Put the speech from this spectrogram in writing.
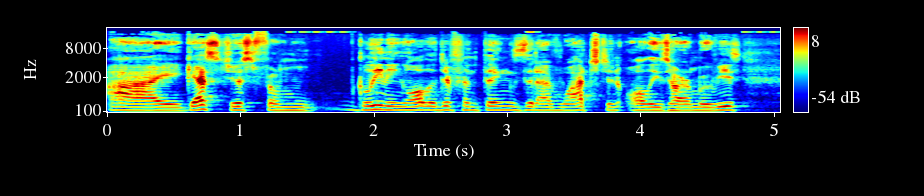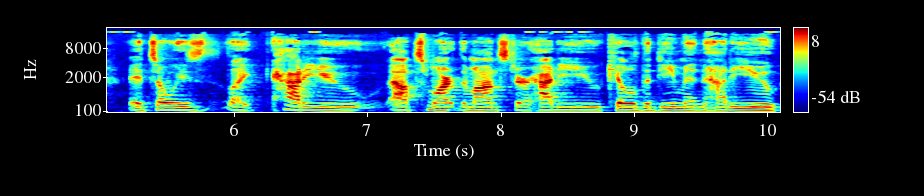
I guess just from gleaning all the different things that I've watched in all these horror movies, it's always like, how do you outsmart the monster? How do you kill the demon? How do you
